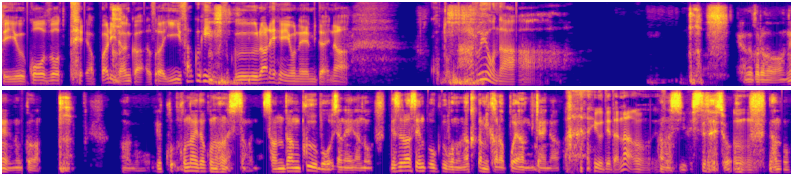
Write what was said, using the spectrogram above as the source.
ていう構造って、やっぱりなんか、それはいい作品作られへんよね、みたいな、ことなるよな。いや、だからね、なんか、あの、えこ、この間この話したかな。三段空母じゃない、あの、デスラー戦闘空母の中身空っぽやんみたいな 言うてたな、うん。話してたでしょ、うんうん。あの、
